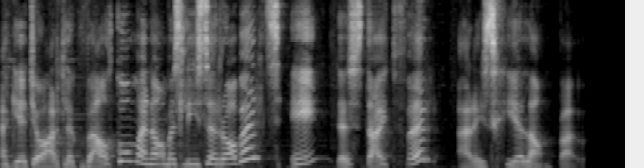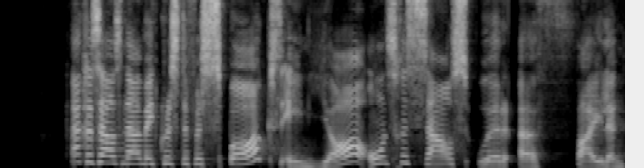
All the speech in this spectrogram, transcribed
Ek heet jou hartlik welkom. My naam is Lise Roberts en dis tyd vir RSG Landbou. Ek gesels nou met Christopher Sparks en ja, ons gesels oor 'n veiling.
